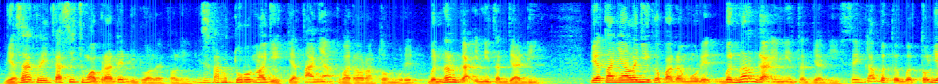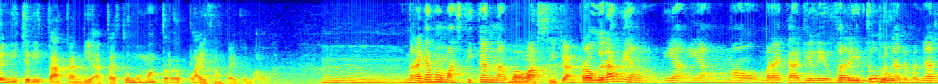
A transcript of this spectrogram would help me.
Biasa akreditasi cuma berada di dua level ini. Sekarang turun lagi, dia tanya kepada orang tua murid, benar nggak ini terjadi? Dia tanya lagi kepada murid, benar nggak ini terjadi? Sehingga betul-betul yang diceritakan di atas itu memang ter-apply sampai ke bawah. Hmm, mereka memastikan lah bahwa Memastikan. program yang yang yang mau mereka deliver itu benar-benar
